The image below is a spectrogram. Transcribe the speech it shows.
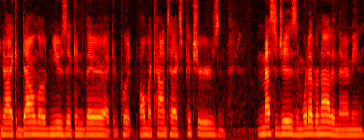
you know, I can download music into there. I can put all my contacts, pictures, and messages and whatever not in there. I mean,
